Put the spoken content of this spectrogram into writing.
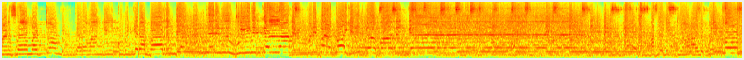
மனசை மட்டும் தர வாங்கி குடிக்கிற பாருங்க. அஞ்சறிவு உயிருக்கெல்லாம் குடிப்பழக்கம் இருக்க பாருங்க. வசதிக்கும் அழுப்புக்கும்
